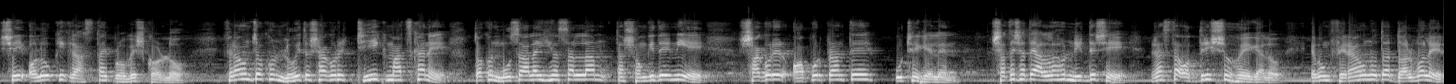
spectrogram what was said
সেই অলৌকিক রাস্তায় প্রবেশ করল। ফেরাউন যখন লোহিত সাগরের ঠিক মাঝখানে, তখন মুসা আলাইসাল্লাম তার সঙ্গীদের নিয়ে সাগরের অপর প্রান্তে উঠে গেলেন। সাথে সাথে আল্লাহর নির্দেশে রাস্তা অদৃশ্য হয়ে গেল এবং ফেরাউন ও তার দলবলের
